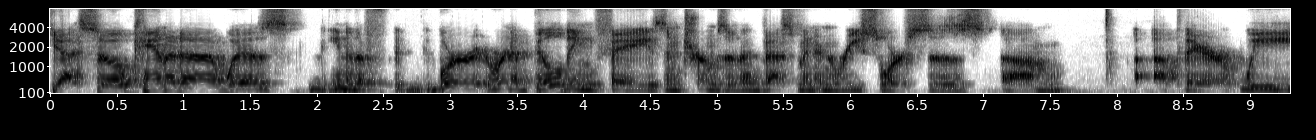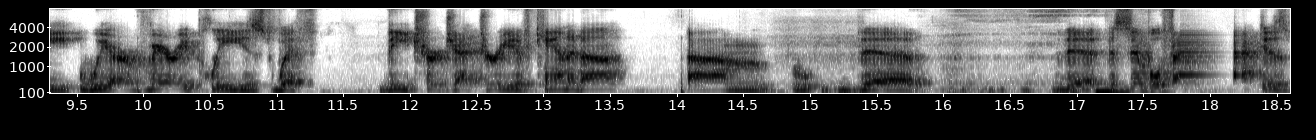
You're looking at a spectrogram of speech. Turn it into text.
Yeah, so Canada was, you know, the, we're we're in a building phase in terms of investment and resources um, up there. We we are very pleased with the trajectory of Canada um, the the the simple fact is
